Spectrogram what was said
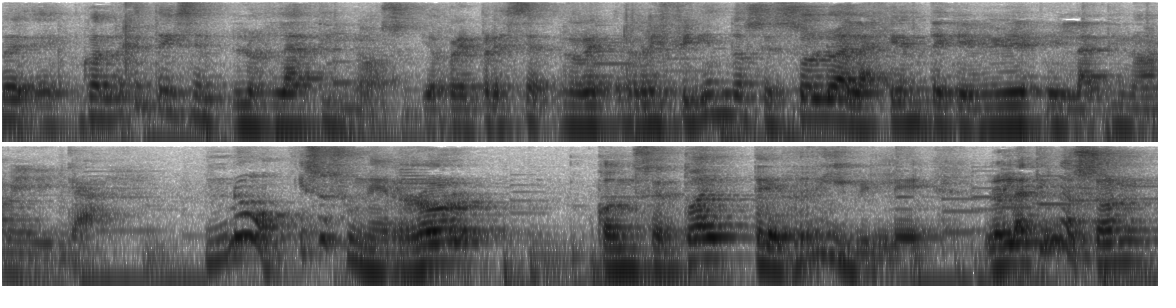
eh, cuando la gente dice los latinos y represe- re- refiriéndose solo a la gente que vive en Latinoamérica, no, eso es un error conceptual terrible. Los latinos son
